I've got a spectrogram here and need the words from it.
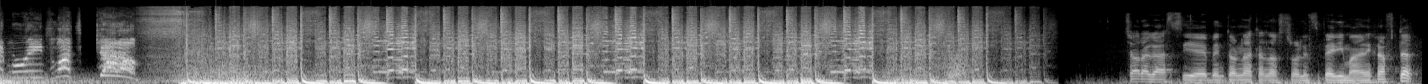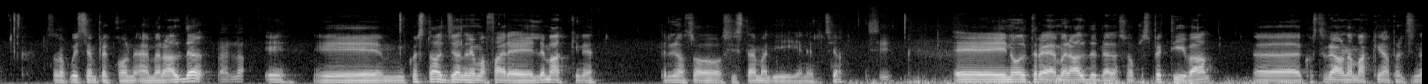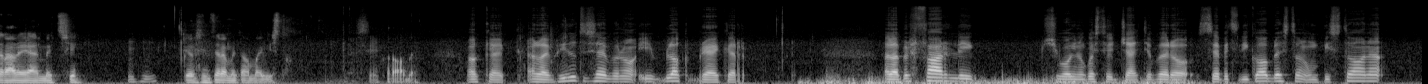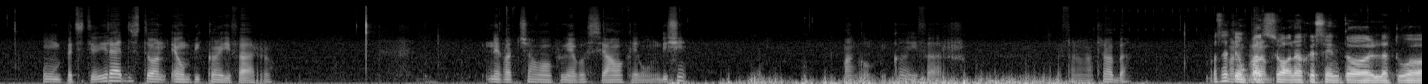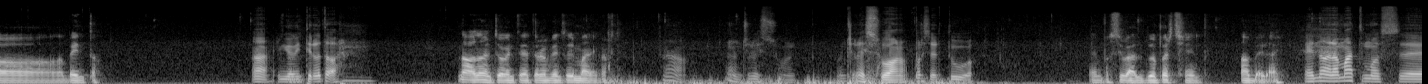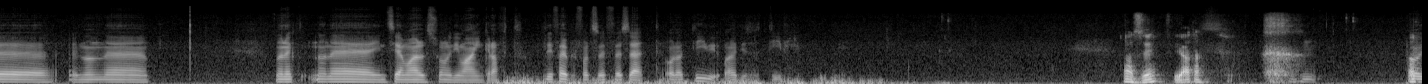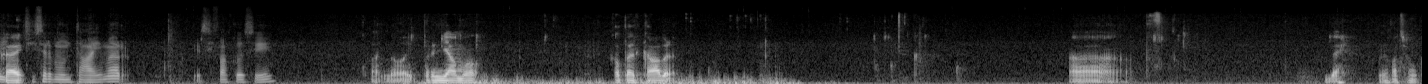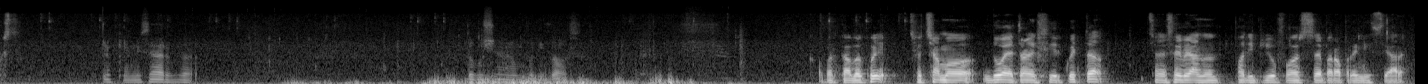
it, Marines! Let's get them! Ciao ragazzi e bentornati al nostro let's play di Minecraft. Sono qui sempre con Emerald Bella. e, e mm, quest'oggi andremo a fare le macchine per il nostro sistema di energia. Sì. E inoltre Emerald, dalla sua prospettiva, eh, costruirà una macchina per generare AMC. Mhm. Che io sinceramente non ho mai visto. Sì. Però vabbè. Ok. Allora, prima di tutto servono i block breaker. Allora, per farli ci vogliono questi oggetti, ovvero 6 pezzi di cobblestone, un pistone, un pezzettino di redstone e un piccone di ferro. Ne facciamo più che possiamo, che 11. Manca un piccone di ferro. Per fare un altro, vabbè. Ma senti un po' il suono che sento il tuo vento. Ah, il mio ventilatore. No, non il tuo ventilatore, il vento di Minecraft. Ah, non ce l'hai suono. Non ce l'hai suono, forse è il tuo. È impossibile, il 2%. Vabbè dai. Eh no, la Matmos eh, non, è, non, è, non è insieme al suono di Minecraft. Devi fare per forza F7, o la attivi o la disattivi. Ah sì? Figata. Mhm. Poi Ok. ci serve un timer che si fa così. Qua noi prendiamo copper cable. Ah. Beh, lo facciamo questo. Ok, mi serve da cucinare un po' di cose. Copper cable qui. Ci facciamo due electronic circuit. Ce ne serviranno un po' di più forse, però per iniziare.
